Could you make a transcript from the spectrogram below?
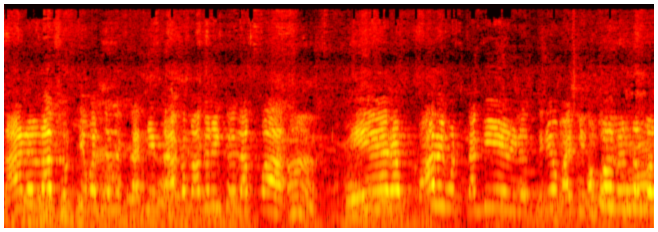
நாளெல்லாம் சுற்றி வந்தது தண்ணீர் தாகமாக இருக்கிறது அப்பா. வேற பாலை உன் தங்கையை இடத்திலேயோ வாங்கி அப்பா என்னப்பா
